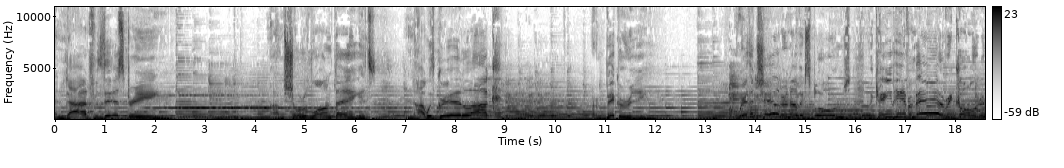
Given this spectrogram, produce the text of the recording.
and died for this dream? I'm sure of one thing it's not with gridlock bickering. We're the children of explorers. We came here from every corner,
